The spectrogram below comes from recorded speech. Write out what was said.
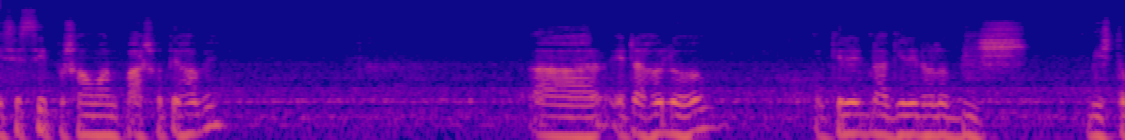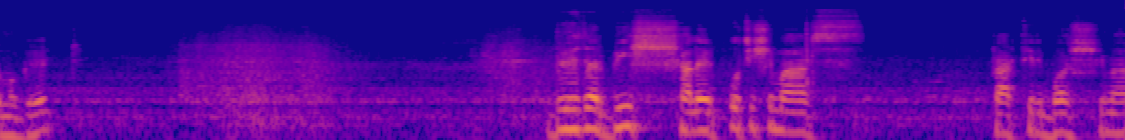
এসএসসি সমান পাস হতে হবে। আর এটা হলো গ্রেড না গ্রেড হলো বিশ, বিশতম গ্রেড দুই হাজার বিশ সালের পঁচিশে মার্চ প্রার্থীর বয়সসীমা,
